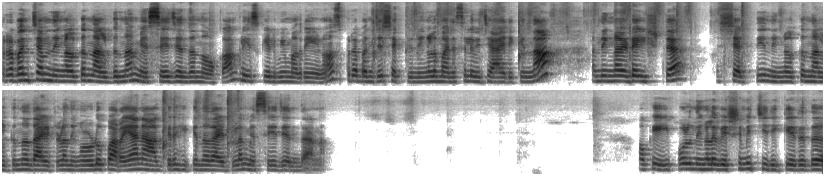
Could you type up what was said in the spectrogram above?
പ്രപഞ്ചം നിങ്ങൾക്ക് നൽകുന്ന മെസ്സേജ് എന്തെന്ന് നോക്കാം? പ്ലീസ് കെഡ്മി മദർ യൂണോസ് പ്രപഞ്ച ശക്തി നിങ്ങൾ മനസ്സിൽ വിചാരിക്കുന്ന നിങ്ങളുടെ ഇഷ്ട ശക്തി നിങ്ങൾക്ക് നൽകുന്നതായിട്ടുള്ള നിങ്ങളോട് പറയാൻ ആഗ്രഹിക്കുന്നതായിട്ടുള്ള മെസ്സേജ് എന്താണ്? ഓക്കെ ഇപ്പോൾ നിങ്ങൾ വിഷമിച്ചിരിക്കരുത്.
